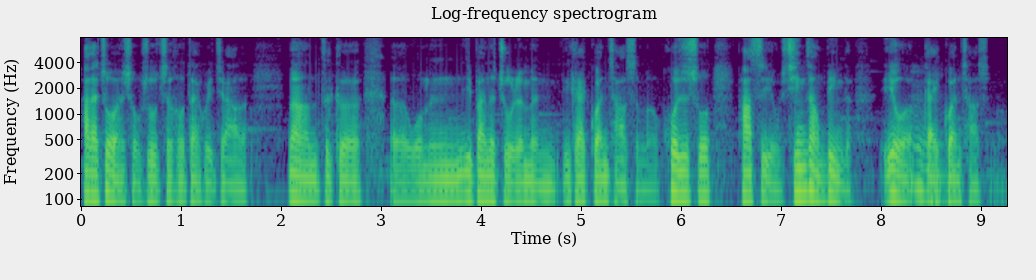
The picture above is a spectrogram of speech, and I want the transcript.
它在做完手术之后带回家了，那这个呃，我们一般的主人们应该观察什么？或者说它是有心脏病的，又该观察什么？嗯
